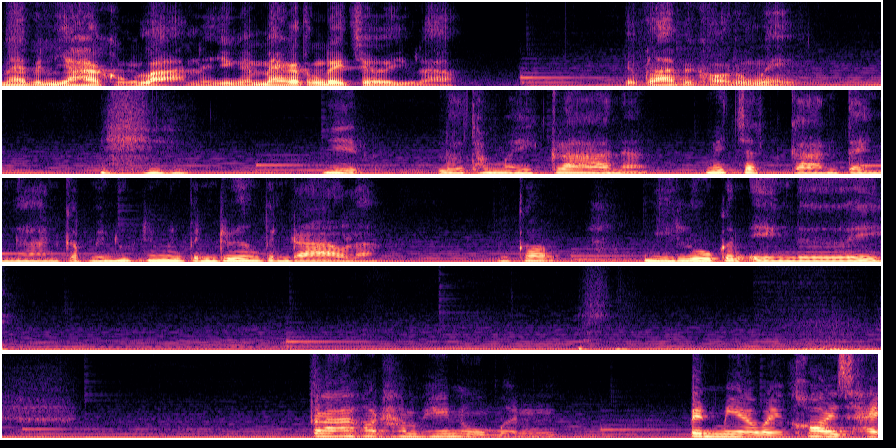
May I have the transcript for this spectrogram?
แม่เป็นย่าของหลานนะยังไงแม่ก็ต้องได้เจออยู่แล้ว เดี๋ยวกล้าไปขอลุงเองนี่แล้วทำไมกล้าน่ะไม่จัดการแต่งงานกับแม่นุชให้มันเป็นเรื่องเป็นราวล่ะ มันก็มีลูกกันเองเลยๆกล้าเขาทำให้หนูเหมือน เป็นเมียไว้คอยใช้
